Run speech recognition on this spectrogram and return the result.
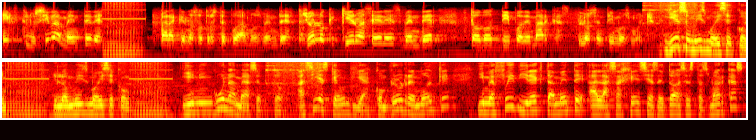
exclusivamente de para que nosotros te podamos vender. Yo lo que quiero hacer es vender todo tipo de marcas. Lo sentimos mucho. Y eso mismo hice con y lo mismo hice con y ninguna me aceptó. Así es que un día compré un remolque y me fui directamente a las agencias de todas estas marcas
